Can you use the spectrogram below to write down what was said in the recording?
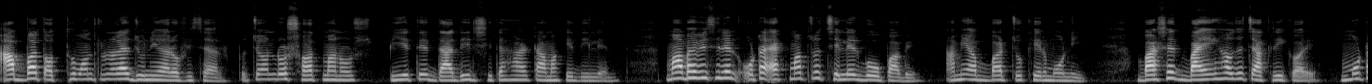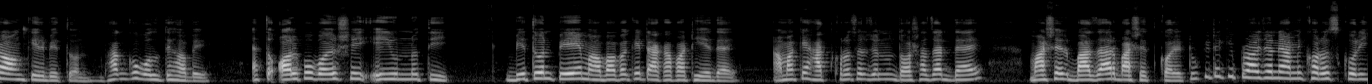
আব্বা তথ্য মন্ত্রণালয়ের জুনিয়র অফিসার। প্রচণ্ড সৎ মানুষ। বিয়েতে দাদির সীতাহারটা আমাকে দিলেন। মা ভেবেছিলেন ওটা একমাত্র ছেলের বউ পাবে। আমি আব্বার চোখের মণি। বাসের বাইং হাউসে চাকরি করে। মোটা অঙ্কের বেতন। ভাগ্য বলতে হবে, এত অল্প বয়সেই এই উন্নতি। বেতন পেয়ে মা বাবাকে টাকা পাঠিয়ে দেয়। আমাকে হাত খরচের জন্য দশ হাজার দেয়। মাসের বাজার বাসেত করে। টুকিটাকি প্রয়োজনে আমি খরচ করি।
